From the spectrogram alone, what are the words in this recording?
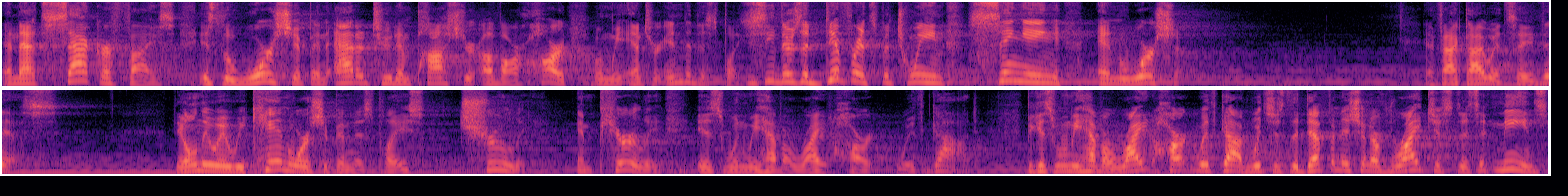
And that sacrifice is the worship and attitude and posture of our heart when we enter into this place. You see, there's a difference between singing and worship. In fact, I would say this the only way we can worship in this place truly and purely is when we have a right heart with God. Because when we have a right heart with God, which is the definition of righteousness, it means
